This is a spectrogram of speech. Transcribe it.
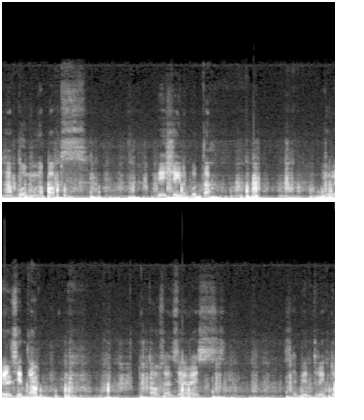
Ning hapon mga paps. Fishing na punta. UL sit up 2000 series 732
